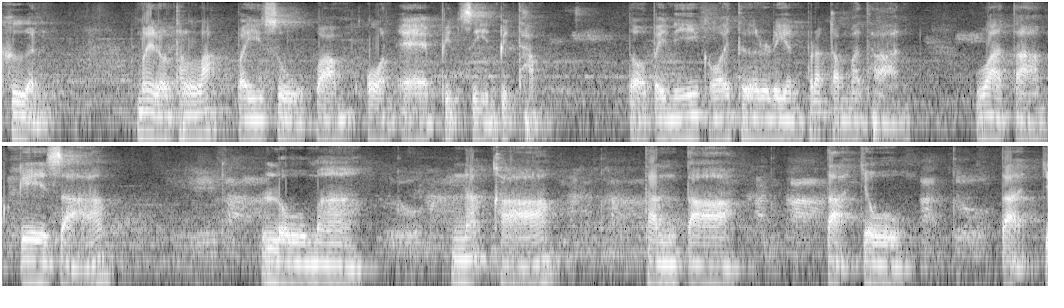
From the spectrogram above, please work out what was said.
เขื่อน ไม่เราทะลักไปสู่ความอ่อนแอผิดศีลผิดธรรม ต่อไปนี้ขอให้เธอเรียนพระกรรมฐาน ว่าตามเกษา โลมานะขา ทันตา ตะโจ ตะโจ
